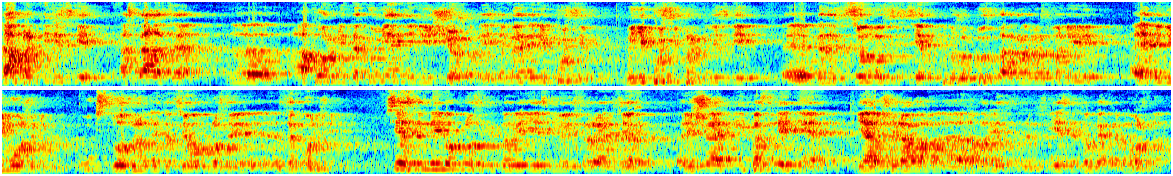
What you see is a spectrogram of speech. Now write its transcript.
Там практически осталось э, оформить документ или еще что-то. Если мы это не пустим, мы не пустим практически э, канализационную систему, потому что ту старую развалили, а это не можем. УКС должен это все вопросы э, закончить. Все остальные вопросы, которые есть, мы стараемся решать. И последнее, я вчера вам э, говорил, если только это можно,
